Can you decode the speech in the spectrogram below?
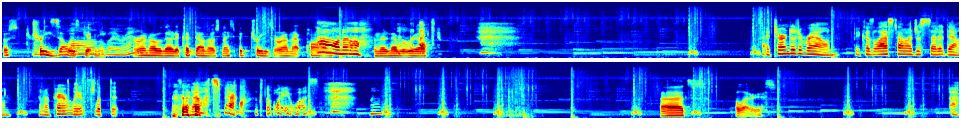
Those trees always get me. I run over there to cut down those nice big trees around that pond, Oh no. and they're never real. I turned it around because last time I just set it down and apparently it flipped it. So now it's back the way it was. That's hilarious. Ah,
